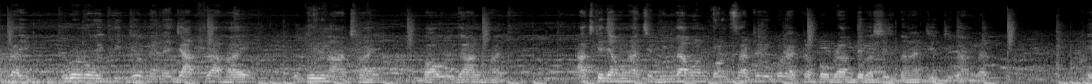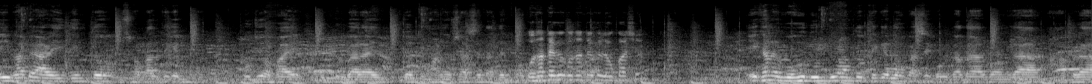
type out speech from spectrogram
আমরা এই পুরনো ঐতিহ্য মেনে যাত্রা হয়, পুতুল নাচ হয়, বাউল গান হয়। আজকে যেমন আছে, বৃন্দাবন কনসার্টের উপর একটা প্রোগ্রাম দেবাশিস ব্যানার্জির জি এইভাবে আর এই দিন তো সকাল থেকে পুজো হয় দুপুরবেলায় যত মানুষ আসে তাদের কোথা থেকে কোথা থেকে লোক আসে? এখানে বহু দূর দূরান্ত থেকে লোক আসে কলকাতা বনগা হাবড়া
